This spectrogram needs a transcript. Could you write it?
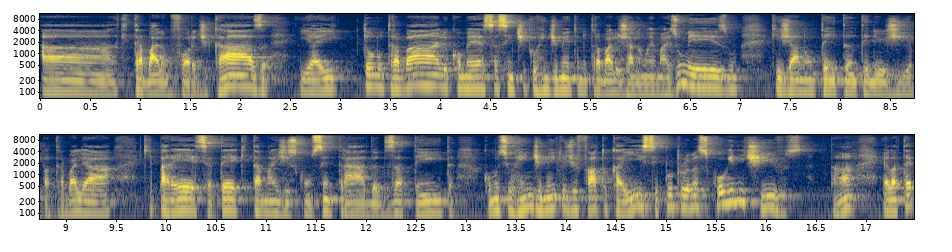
a que trabalham fora de casa e aí estão no trabalho, começa a sentir que o rendimento no trabalho já não é mais o mesmo, que já não tem tanta energia para trabalhar, que parece até que está mais desconcentrada, desatenta, como se o rendimento de fato caísse por problemas cognitivos tá? Ela até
